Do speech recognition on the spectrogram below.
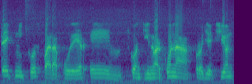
técnicos para poder eh, continuar con la proyección.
